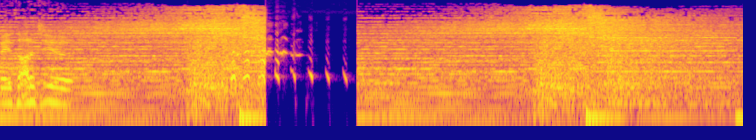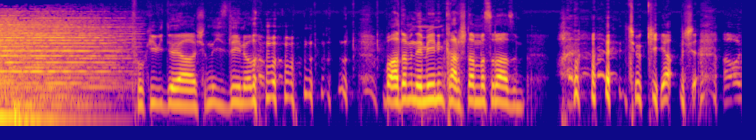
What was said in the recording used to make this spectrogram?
Mezarcı. Çok iyi video ya. Şunu izleyin oğlum. Bu adamın emeğinin karşılanması lazım. Çok iyi yapmış. Bak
